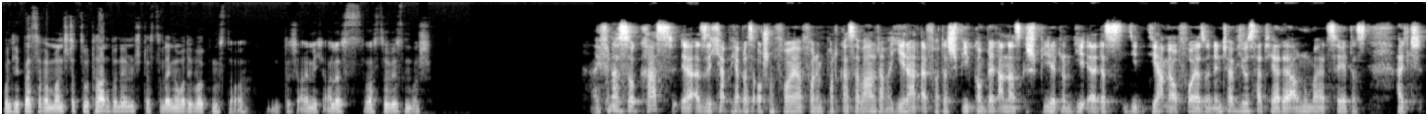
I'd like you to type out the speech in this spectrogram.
Und je bessere Monsterzutaten du nimmst, desto länger wird die Wirkungsdauer. Und das ist eigentlich alles, was du wissen musst. Ich finde das so krass. Ja, also ich habe ich hab das auch schon vorher vor dem Podcast erwartet, aber jeder hat einfach das Spiel komplett anders gespielt und je, äh, das, die, die haben ja auch vorher so in Interviews, hat ja der auch nun mal erzählt, dass halt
